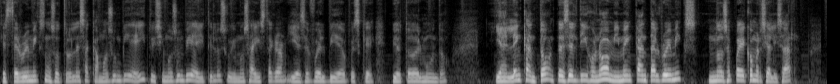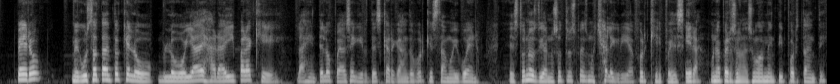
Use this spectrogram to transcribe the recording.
Este remix nosotros le sacamos un videíto, hicimos un videíto y lo subimos a Instagram y ese fue el video pues que vio todo el mundo. Y a él le encantó, entonces él dijo, no, a mí me encanta el remix, no se puede comercializar, pero me gusta tanto que lo, lo voy a dejar ahí para que la gente lo pueda seguir descargando porque está muy bueno. Esto nos dio a nosotros pues mucha alegría porque pues era una persona sumamente importante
